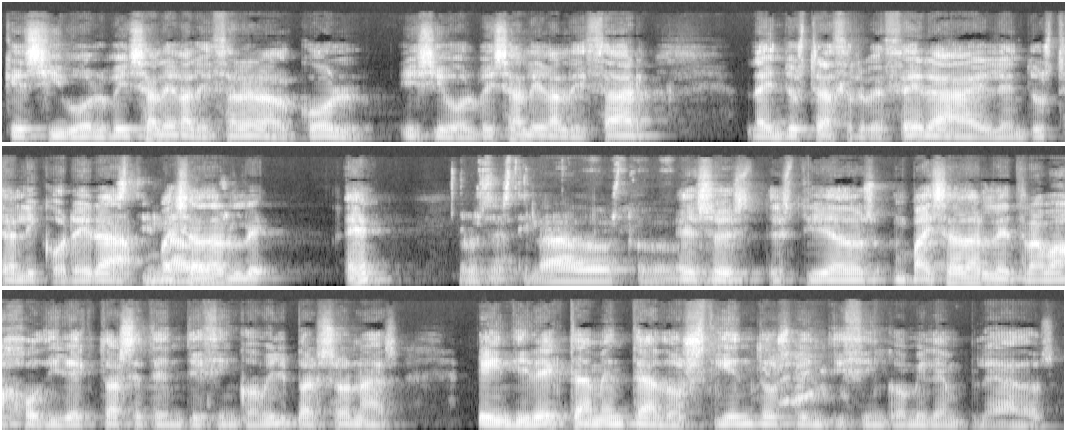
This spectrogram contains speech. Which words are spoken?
que si volvéis a legalizar el alcohol y si volvéis a legalizar la industria cervecera y la industria licorera, vais a darle... ¿Eh? Los destilados, todo. Eso es, destilados. Vais a darle trabajo directo a 75.000 personas e indirectamente a 225.000 empleados.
